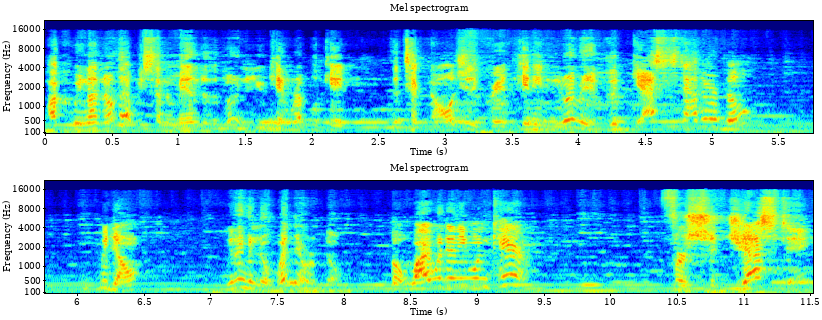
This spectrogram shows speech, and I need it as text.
How can we not know that? We sent a man to the moon, and you can't replicate the technology that created. Can you, don't have any good to how they were built? We don't. We don't even know when they were built. But why would anyone care? For suggesting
